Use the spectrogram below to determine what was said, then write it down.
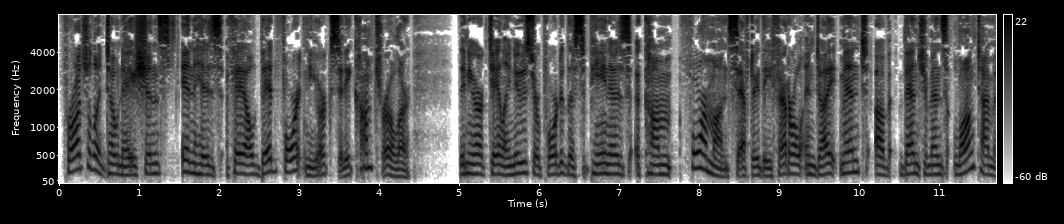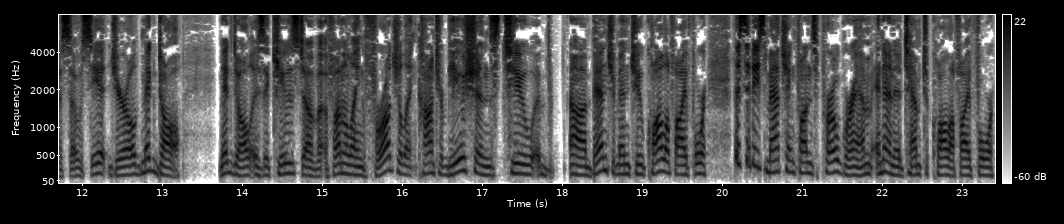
fraudulent donations in his failed bid for New York City comptroller. The New York Daily News reported the subpoenas come four months after the federal indictment of Benjamin's longtime associate, Gerald Migdol. Migdol is accused of funneling fraudulent contributions to uh, Benjamin to qualify for the city's matching funds program in an attempt to qualify for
